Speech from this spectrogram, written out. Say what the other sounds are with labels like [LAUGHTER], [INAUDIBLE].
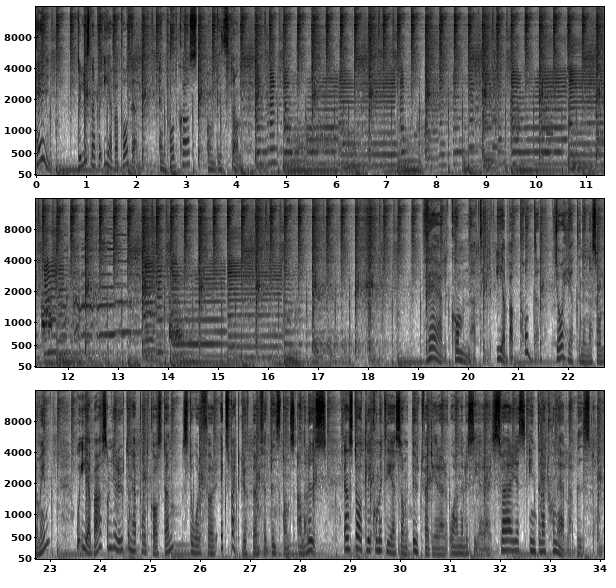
Hej! Du lyssnar på EBA-podden, en podcast om bistånd. Välkomna till EBA-podden. Jag heter Nina Solomin och EBA, som ger ut den här podcasten, står för Expertgruppen för biståndsanalys. En statlig kommitté som utvärderar och analyserar Sveriges internationella bistånd.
